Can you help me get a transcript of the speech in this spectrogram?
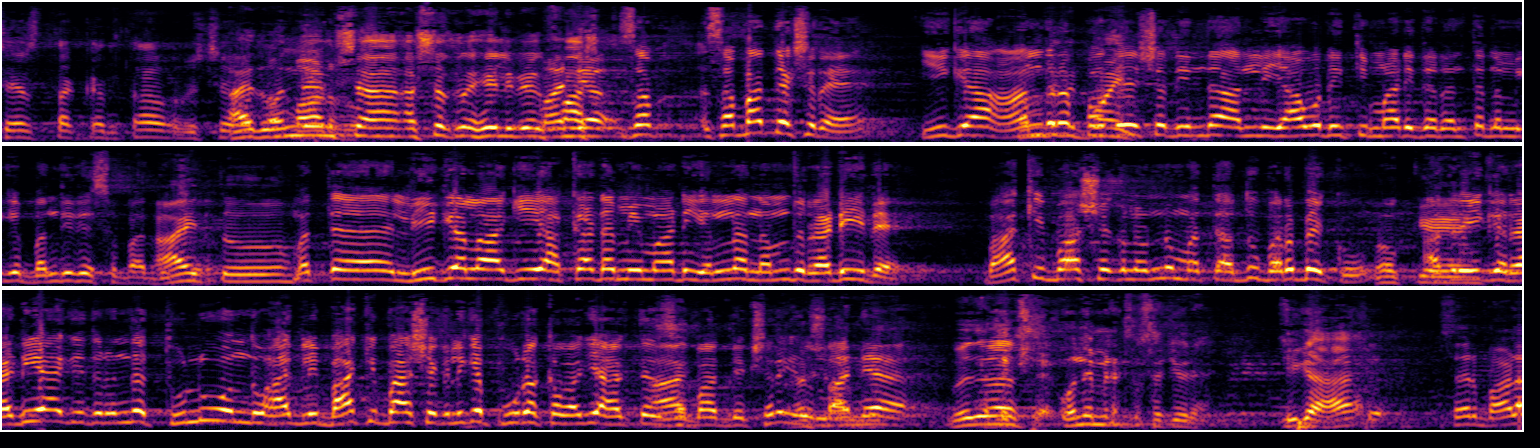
ಸೇರಿಸ್ತಕ್ಕಂಥ ವಿಷಯ ಸಭಾಧ್ಯಕ್ಷರೇ ಈಗ ಆಂಧ್ರ ಪ್ರದೇಶದಿಂದ ಅಲ್ಲಿ ಯಾವ ರೀತಿ ಮಾಡಿದ್ದಾರೆ ಅಂತ ನಮಗೆ ಬಂದಿದೆ ಆಯ್ತು. ಮತ್ತೆ ಲೀಗಲ್ ಆಗಿ ಅಕಾಡೆಮಿ ಮಾಡಿ ಎಲ್ಲ ನಮ್ದು ರೆಡಿ ಇದೆ. ಬಾಕಿ ಭಾಷೆಗಳನ್ನು ಮತ್ತೆ ಅದು ಬರಬೇಕು. ಆದ್ರೆ ಈಗ ರೆಡಿ ಆಗಿದ್ರಿಂದ ತುಳು ಒಂದು ಆಗ್ಲಿ ಬಾಕಿ ಭಾಷೆಗಳಿಗೆ ಪೂರಕವಾಗಿ ಆಗ್ತದೆ ಸಭಾಧ್ಯಕ್ಷರೇ. ಒಂದು ಮಿನಿಟ್ ಸಚಿವರೇ. ಈಗ ಸರ್ ಬಹಳ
